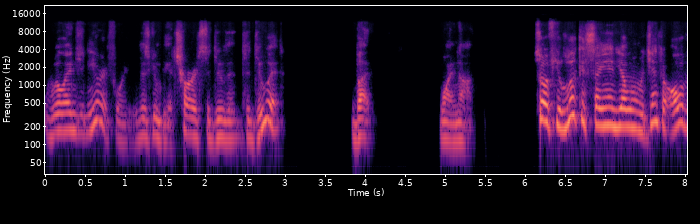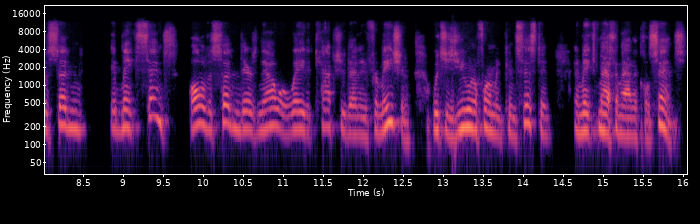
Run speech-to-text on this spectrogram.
we'll engineer it for you. There's going to be a charge to do the, to do it. But why not? So if you look at cyan, yellow, and magenta, all of a sudden it makes sense. All of a sudden, there's now a way to capture that information, which is uniform and consistent and makes mathematical sense.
